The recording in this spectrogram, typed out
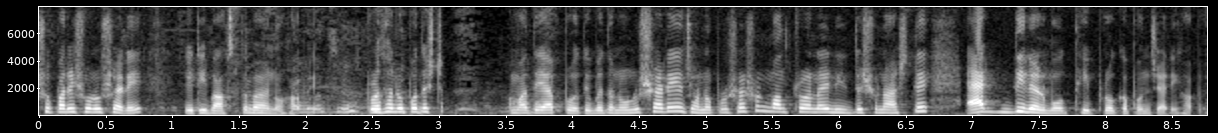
সুপারিশ অনুসারে এটি বাস্তবায়নও হবে। প্রধান উপদেষ্টা জমা দেয়া প্রতিবেদন অনুসারে জনপ্রশাসন মন্ত্রণালয়ের নির্দেশনা আসতে একদিনের মধ্যেই প্রজ্ঞাপন জারি হবে।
